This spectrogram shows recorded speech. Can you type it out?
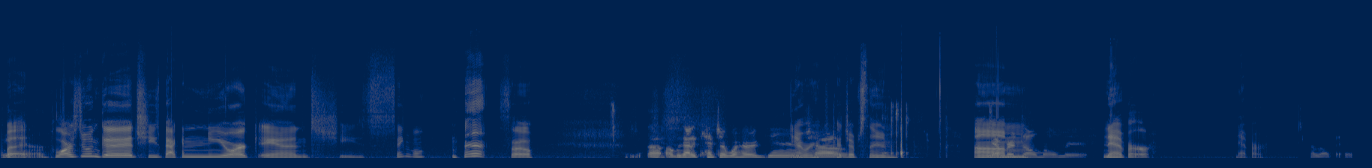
But yeah. Pilar's doing good. She's back in New York and she's single. so Uh, we got to catch up with her again. yeah, we're gonna have to child. catch up soon. Never a Um, dull moment. never, never. I love it.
